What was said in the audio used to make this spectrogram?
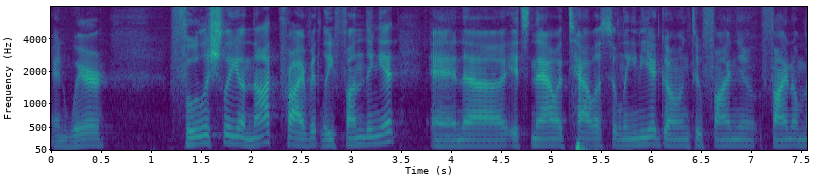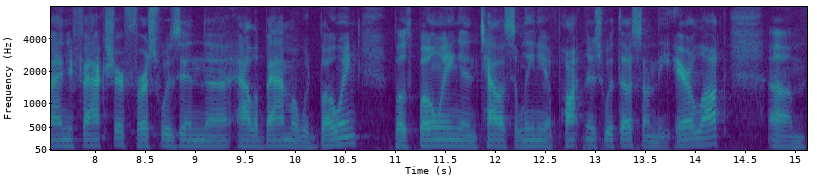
and we're foolishly or not privately funding it. And uh, it's now at Thales Alenia going to final, final manufacture. First was in uh, Alabama with Boeing. Both Boeing and Thales Alenia are partners with us on the airlock. Um,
